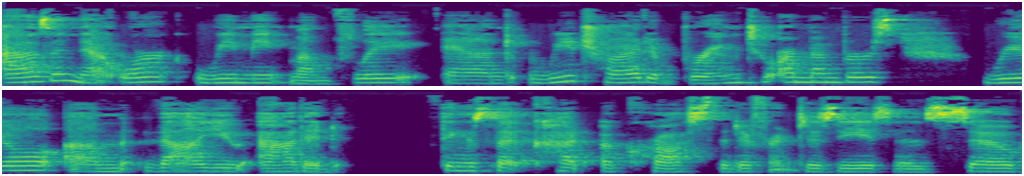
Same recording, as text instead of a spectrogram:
As a network, we meet monthly and we try to bring to our members real um, value added things that cut across the different diseases. So,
